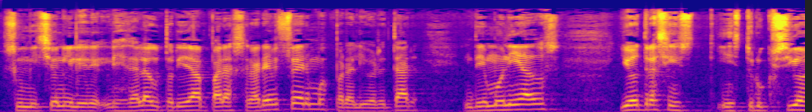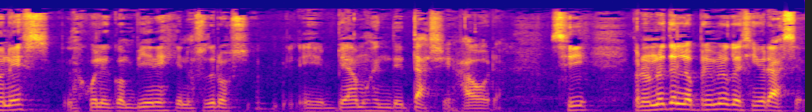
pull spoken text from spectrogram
su misión y les da la autoridad para sanar enfermos, para libertar demoniados y otras instrucciones, las cuales conviene que nosotros eh, veamos en detalle ahora. ¿sí? Pero noten lo primero que el Señor hace.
